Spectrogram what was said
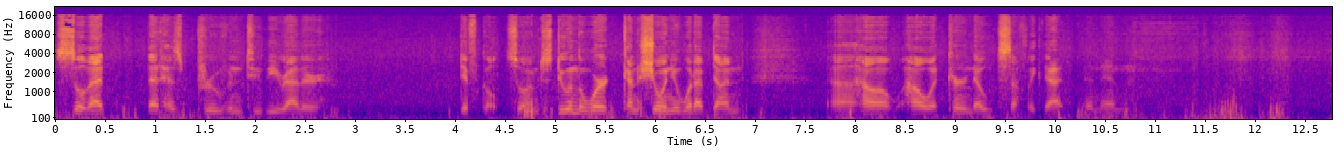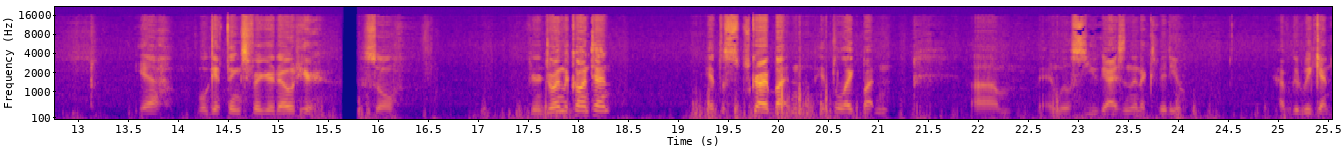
So that that has proven to be rather difficult. So I'm just doing the work, kind of showing you what I've done, uh, how how it turned out, stuff like that, and then yeah, we'll get things figured out here. So if you're enjoying the content, hit the subscribe button, hit the like button, um, and we'll see you guys in the next video. Have a good weekend.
